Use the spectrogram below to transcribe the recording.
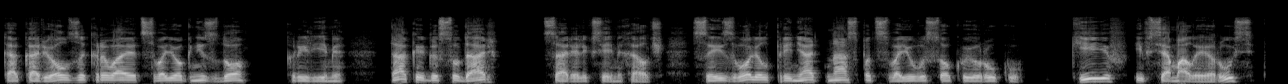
Как орел закрывает свое гнездо крыльями, так и государь, царь Алексей Михайлович, соизволил принять нас под свою высокую руку. Киев и вся Малая Русь —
